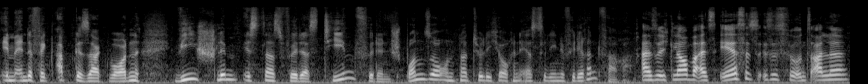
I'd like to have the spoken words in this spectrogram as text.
im Endeffekt abgesagt worden. Wie schlimm ist das für das Team, für den Sponsor und natürlich auch in erster Linie für die Rennfahrer? Also ich glaube, als erstes ist es für uns alle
